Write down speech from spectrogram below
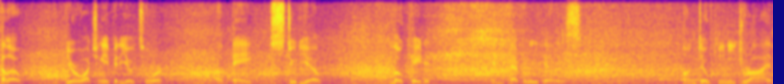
Hello, you are watching a video tour of a studio located in Beverly Hills on Doheny Drive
